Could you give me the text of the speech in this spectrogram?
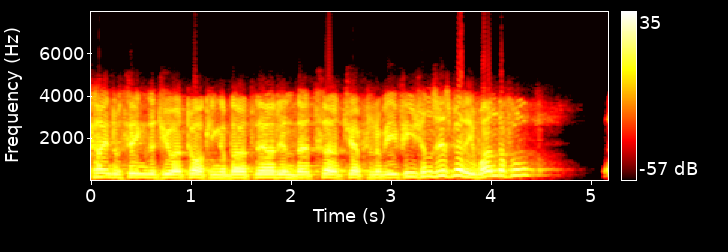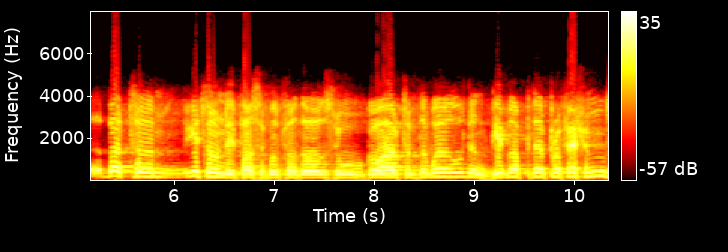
kind of thing that you are talking about there in that third chapter of Ephesians is very wonderful, uh, but um, it's only possible for those who go out of the world and give up their professions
